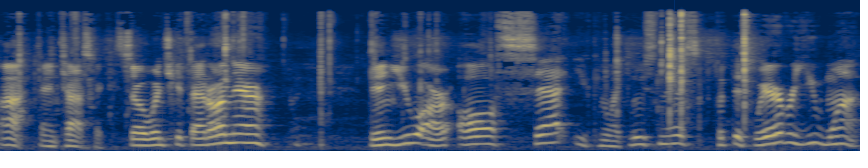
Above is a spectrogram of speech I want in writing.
Ah, fantastic. So once you get that on there, then you are all set. You can like loosen this, put this wherever you want.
